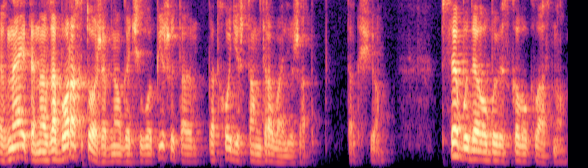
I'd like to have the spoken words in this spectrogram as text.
Знаєте, на заборах теж много чого пишуть, а підходиш, там дрова лежать. Так що все буде обов'язково класно.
